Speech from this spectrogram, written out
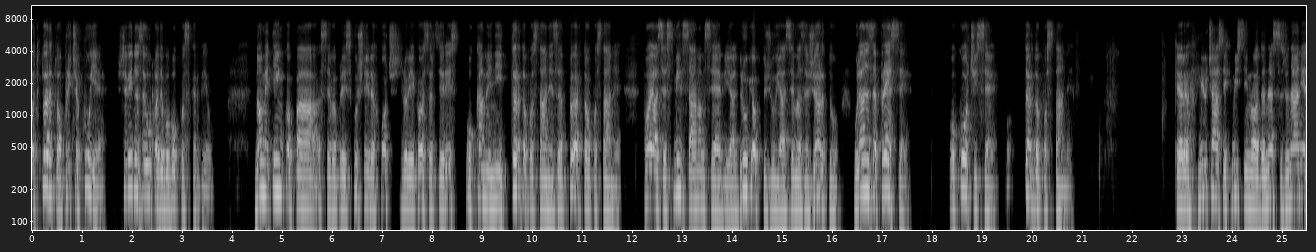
odprto, pričakuje, še vedno zaupa, da bo Bog poskrbel. No, medtem ko pa se v preizkušnji lahko človekovo srce res okameni, trdo postane, zaprto postane, poja se smil samem sebi, ali drugi obtožuje, ali se ima za žrtvo, ulan zapre se, okoči se, trdo postane. Ker mi včasih mislimo, da nas zunanje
